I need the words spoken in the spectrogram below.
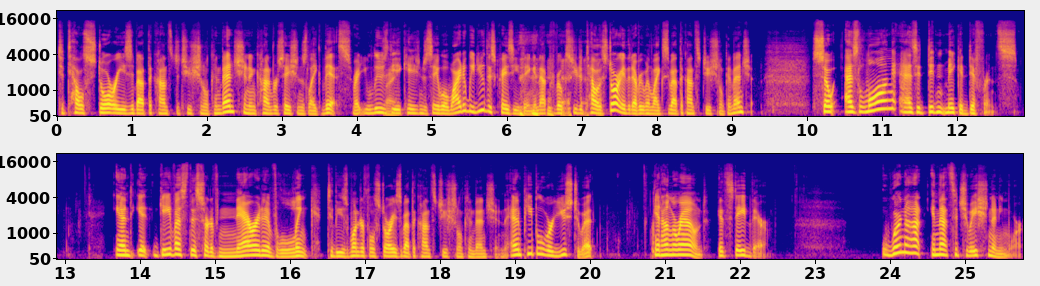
to tell stories about the Constitutional Convention in conversations like this, right? You lose right. the occasion to say, well, why did we do this crazy thing? And that provokes you to tell a story that everyone likes about the Constitutional Convention. So, as long as it didn't make a difference, and it gave us this sort of narrative link to these wonderful stories about the Constitutional Convention, and people were used to it, it hung around, it stayed there. We're not in that situation anymore.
